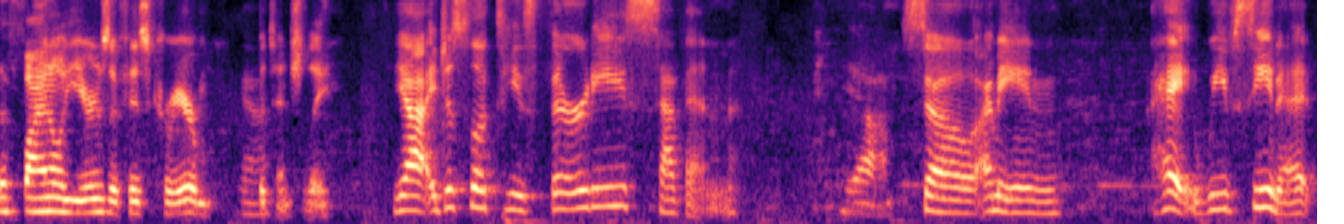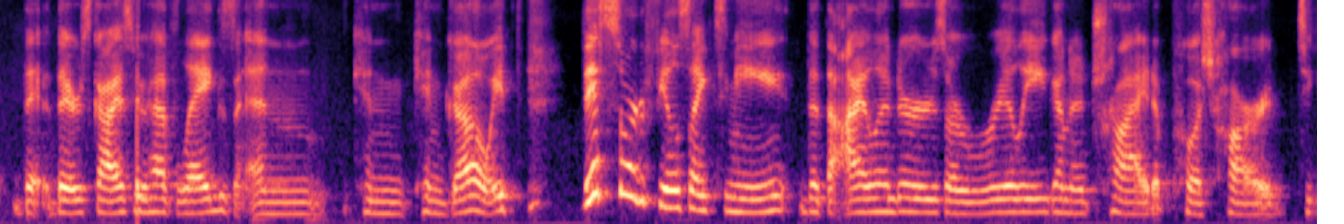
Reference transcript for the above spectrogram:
the final years of his career yeah. potentially. Yeah, I just looked. He's 37. Yeah. So I mean, hey, we've seen it. There's guys who have legs and can can go. It this sort of feels like to me that the Islanders are really going to try to push hard to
